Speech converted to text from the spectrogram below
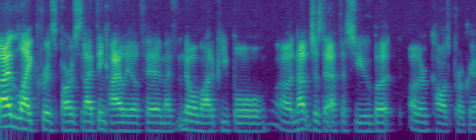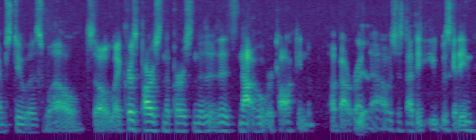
I like Chris Parson. I think highly of him. I know a lot of people, uh, not just at FSU, but other college programs do as well. So, like Chris Parson, the person is not who we're talking about right yeah. now. It's just I think he was getting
